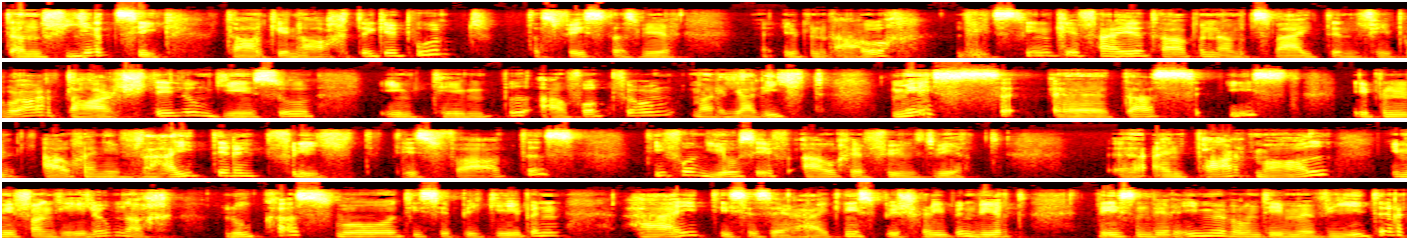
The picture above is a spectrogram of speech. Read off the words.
Dann 40 Tage nach der Geburt, das Fest, das wir eben auch letzthin gefeiert haben, am 2. Februar, Darstellung Jesu im Tempel, Aufopferung, Maria Lichtmess, äh, das ist eben auch eine weitere Pflicht des Vaters, die von Josef auch erfüllt wird. Äh, ein paar Mal im Evangelium nach Lukas, wo diese Begebenheit, dieses Ereignis beschrieben wird, lesen wir immer und immer wieder,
